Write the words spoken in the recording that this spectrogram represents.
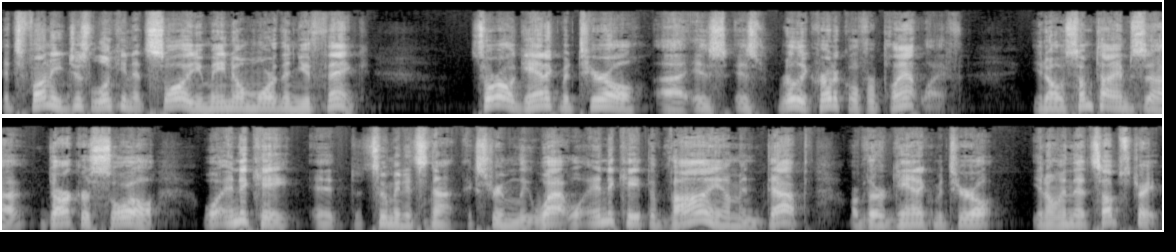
It's funny, just looking at soil, you may know more than you think. Soil organic material uh, is, is really critical for plant life. You know, sometimes uh, darker soil will indicate, it, assuming it's not extremely wet, will indicate the volume and depth of the organic material, you know, in that substrate.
